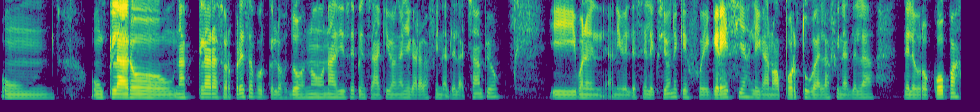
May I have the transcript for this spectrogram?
un, claro, una clara sorpresa porque los dos no, nadie se pensaba que iban a llegar a la final de la Champions. Y bueno, a nivel de selecciones, que fue Grecia, le ganó a Portugal la final de la, de la Eurocopa.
